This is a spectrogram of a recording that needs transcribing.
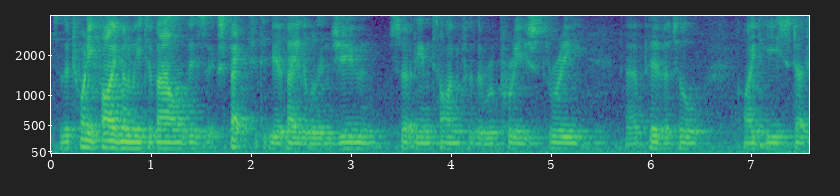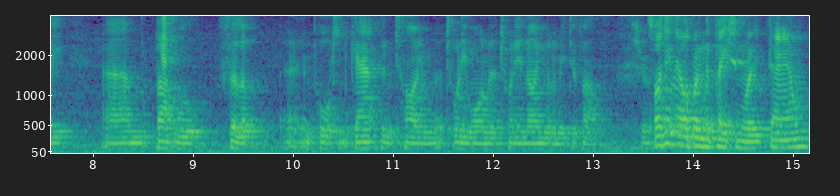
So the 25 millimeter valve is expected to be available in June, certainly in time for the Reprise 3 uh, pivotal IDE study. Um, that will fill an important gap in time, a 21 and 29 millimeter valve. Sure. So I think that'll bring the pacing rate down,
